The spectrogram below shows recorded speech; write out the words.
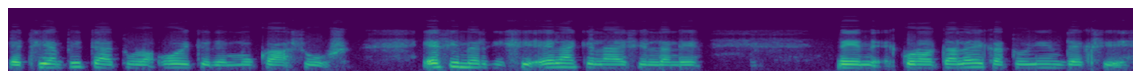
että siihen pitää tulla oikeudenmukaisuus. Esimerkiksi eläkeläisillä, niin, niin kun on tämä leikattu indeksi,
